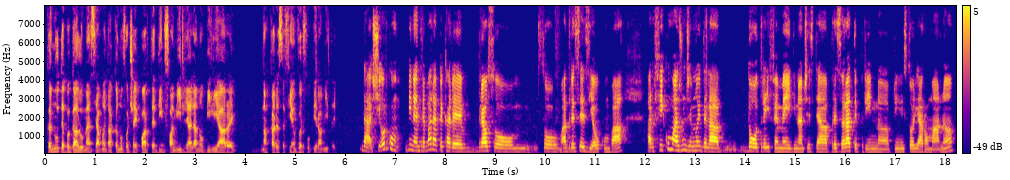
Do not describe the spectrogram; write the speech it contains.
că nu te băga lumea în seamă, dacă nu făceai parte din familiile alea nobiliare na, care să fie în vârful piramidei. Da, și oricum, bine, întrebarea pe care vreau să o, să o adresez eu cumva ar fi cum ajungem noi de la două, trei femei din acestea presărate prin, uh, prin istoria romană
